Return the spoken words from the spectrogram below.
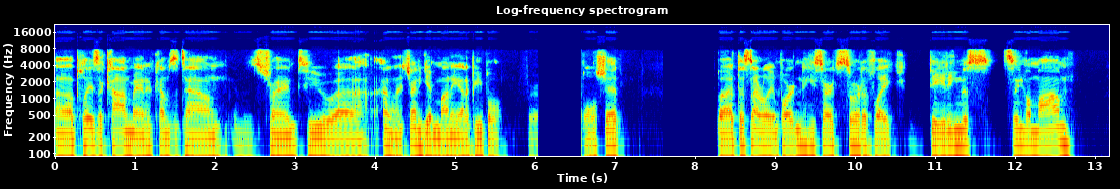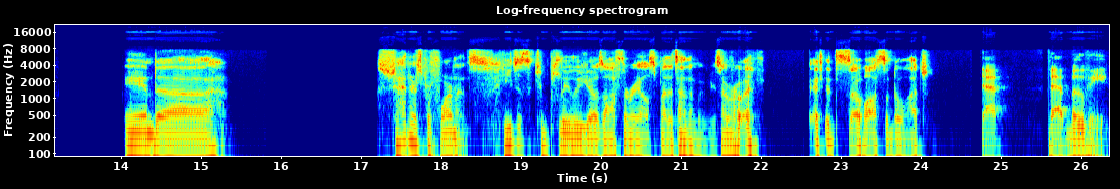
uh, plays a con man who comes to town and is trying to uh, I don't know, he's trying to get money out of people for bullshit. But that's not really important. He starts sort of like dating this single mom, and uh, Shatner's performance, he just completely goes off the rails by the time the movie's over with. It's so awesome to watch. That that movie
